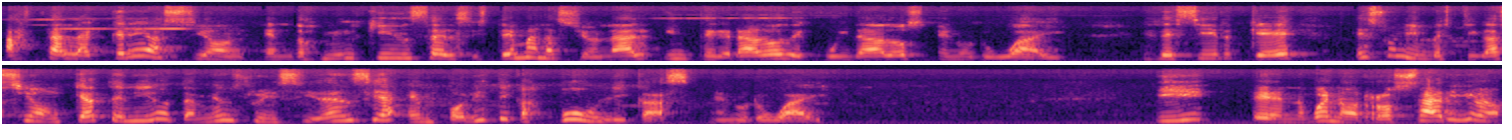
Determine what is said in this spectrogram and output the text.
hasta la creación en 2015 del Sistema Nacional Integrado de Cuidados en Uruguay. Es decir, que es una investigación que ha tenido también su incidencia en políticas públicas en Uruguay. Y en, bueno, Rosario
